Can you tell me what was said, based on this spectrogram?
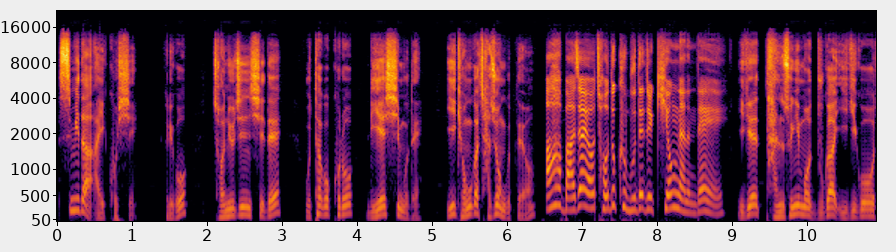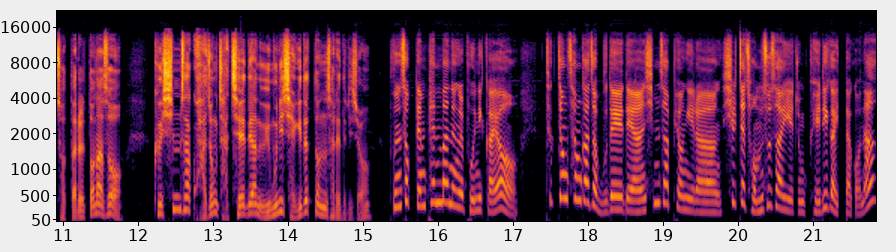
스미다 아이코 씨 그리고 전유진 씨 대 우타고코로 리에 씨 무대 이 경우가 자주 언급돼요. 아, 맞아요. 저도 그 무대들 기억나는데 이게 단순히 뭐 누가 이기고 졌다를 떠나서 그 심사 과정 자체에 대한 의문이 제기됐던 사례들이죠. 분석된 팬 반응을 보니까요. 특정 참가자 무대에 대한 심사평이랑 실제 점수 사이에 좀 괴리가 있다거나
